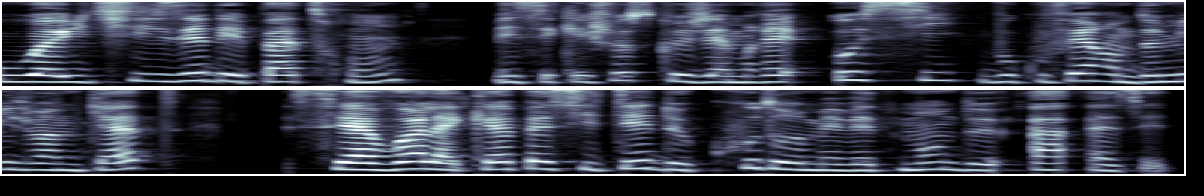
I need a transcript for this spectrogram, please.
ou à utiliser des patrons, mais c'est quelque chose que j'aimerais aussi beaucoup faire en 2024, c'est avoir la capacité de coudre mes vêtements de A à Z.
